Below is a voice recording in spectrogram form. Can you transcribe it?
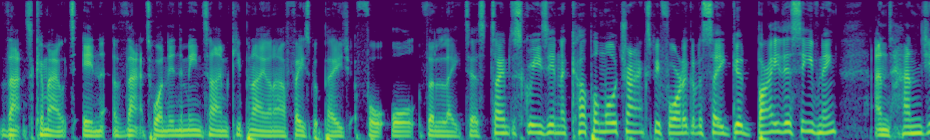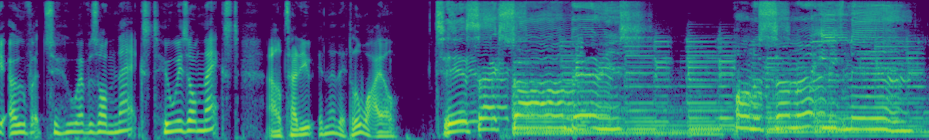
that come out in that one. In the meantime, keep an eye on our Facebook page for all the latest. Time to squeeze in a couple more tracks before I've got to say goodbye this evening and hand you over to whoever's on next. Who is on next? I'll tell you in a little while. Tastes like strawberries on a summer evening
